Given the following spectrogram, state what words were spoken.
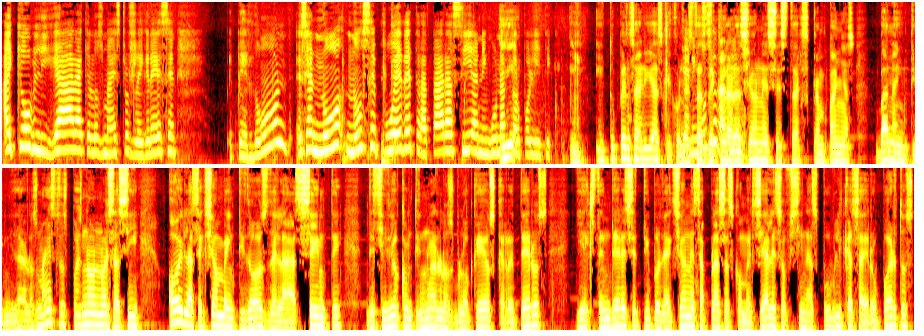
hay que obligar a que los maestros regresen. Perdón, o sea, no, no se puede tratar así a ningún Y- actor político. Y, y tú pensarías que con estas ciudadano. declaraciones, estas campañas van a intimidar a los maestros. Pues no, no es así. Hoy la sección 22 de la CENTE decidió continuar los bloqueos carreteros y extender ese tipo de acciones a plazas comerciales, oficinas públicas, aeropuertos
